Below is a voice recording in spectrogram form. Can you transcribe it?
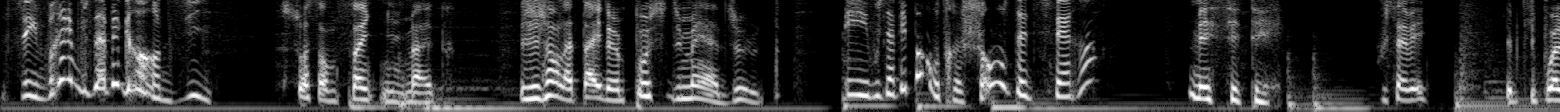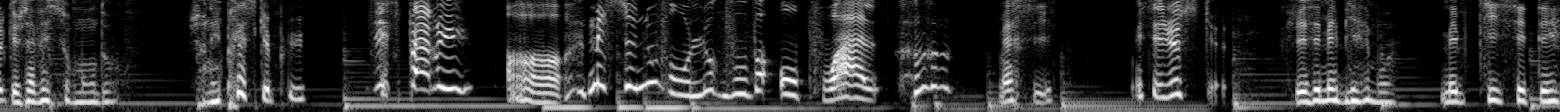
c'est vrai, vous avez grandi. 65 mm. J'ai genre la taille d'un pouce d'humain adulte. Et vous avez pas autre chose de différent? Mais c'était. Vous savez, les petits poils que j'avais sur mon dos, j'en ai presque plus. Disparu! Oh, mais ce nouveau look vous va au poil. Merci. Mais c'est juste que je les aimais bien, moi. Mes petits, c'était.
